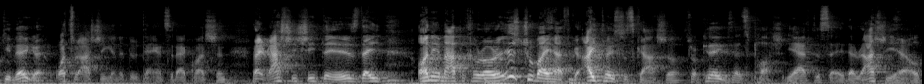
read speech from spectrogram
Kivega, what's Rashi going to do to answer that question? Right, Rashi Shita is they Animapich Bechara is true by Hefke. I Taisus Kasha. So Kivega says Posh. You have to say that Rashi held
